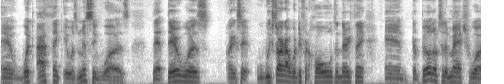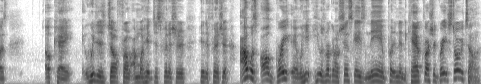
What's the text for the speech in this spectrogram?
and what I think it was missing was that there was, like I said, we started out with different holds and everything, and the build up to the match was okay. We just jumped from I'm gonna hit this finisher, hit the finisher. I was all great, and when he he was working on Shinsuke's knee and putting in the calf crusher, great storytelling.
